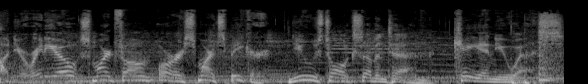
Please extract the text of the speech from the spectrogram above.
On your radio, smartphone, or smart speaker, News Talk 710, KNUS.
